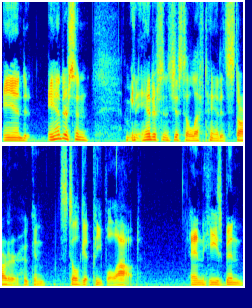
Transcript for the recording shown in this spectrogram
And Anderson, I mean, Anderson's just a left handed starter who can still get people out and he's been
